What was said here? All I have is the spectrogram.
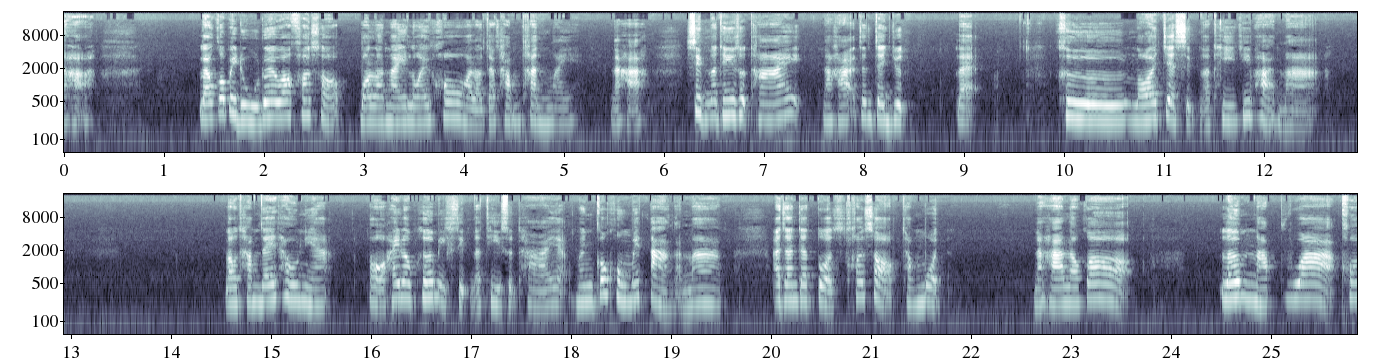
นะคะ แล้วก็ไปดูด้วยว่าข้อสอบบอลไนร้อยข้อเราจะทำทันไหมนะคะสิบนาทีสุดท้ายนะคะจนจะหยุดแหละคือร้อยเจ็ดสิบนาทีที่ผ่านมา เราทำได้เท่านี้ต่อให้เราเพิ่มอีก10นาทีสุดท้ายอะ่ะมันก็คงไม่ต่างกันมาก อาจารย์จะตรวจข้อสอบทั้งหมดนะคะ แล้วก็เริ่มนับว่าข้อ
